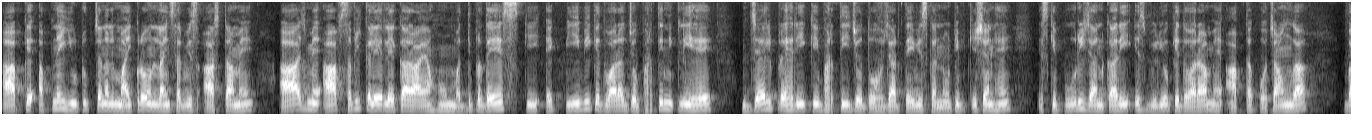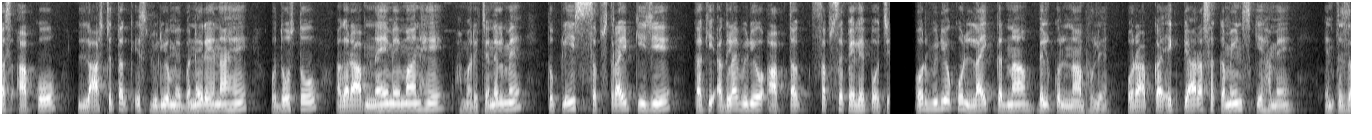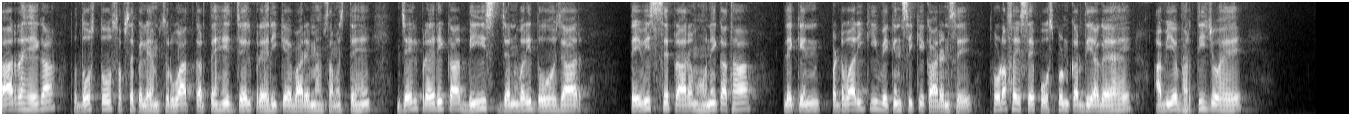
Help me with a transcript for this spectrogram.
आपके अपने YouTube channel micro online service आस्था में। आज मैं आप सभी के लिए लेकर आया हूँ मध्य प्रदेश की एक पीबी के द्वारा जो भर्ती निकली है, जेल प्रहरी की भर्ती जो 2023 का नोटिफिकेशन है। इसकी पूरी जानकारी इस वीडियो के द्वारा मैं आप तक पहुँचाऊँगा। बस आपको लास्ट तक इस वीडियो में बने रहना है। और दोस्तों, अगर आप नए मेहमान हैं हमारे चैनल में तो प्लीज़ सब्सक्राइब कीजिए। ताकि अगला वीडियो आप तक सबसे पहले पहुँचे। और वीडियो को लाइक करना बिल्कुल ना भूलें। और आपका एक प्यारा सा कमेंट्स के हमें इंतज़ार रहेगा। तो दोस्तों, सबसे पहले हम शुरुआत करते हैं जेल प्रहरी के बारे में हम समझते हैं। जेल प्रहरी का 20 जनवरी 2023 से प्रारंभ होने का था, लेकिन पटवारी की वैकेंसी के कारण से थोड़ा सा इसे पोस्टपोन कर दिया गया है। अब ये भर्ती जो है,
